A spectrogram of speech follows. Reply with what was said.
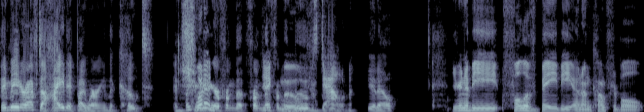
They made her have to hide it by wearing the coat and Like, shooting her from the from the from the boobs down. You know. You're gonna be full of baby and uncomfortable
